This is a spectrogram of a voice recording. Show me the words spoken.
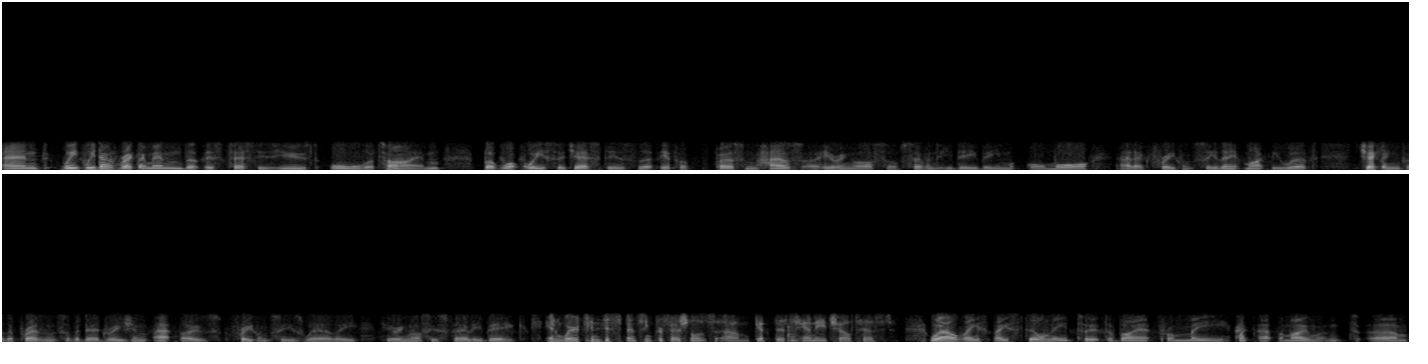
And we, we don't recommend that this test is used all the time, but what we suggest is that if a person has a hearing loss of 70 dB or more at a frequency, then it might be worth checking for the presence of a dead region at those frequencies where the hearing loss is fairly big. And where can dispensing professionals um, get the TEN(HL) test? Well, they they still need to, to buy it from me at the moment, um,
